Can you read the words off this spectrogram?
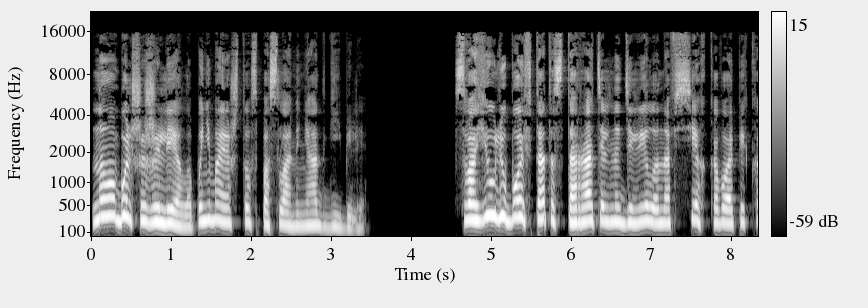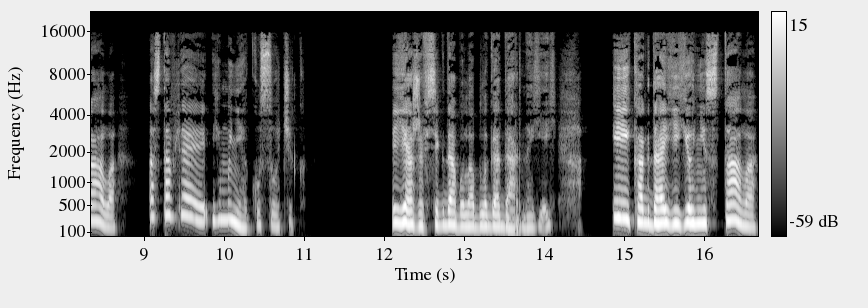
Но больше жалела, понимая, что спасла меня от гибели. Свою любовь Тата старательно делила на всех, кого опекала, оставляя и мне кусочек. Я же всегда была благодарна ей, и когда ее не стало,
